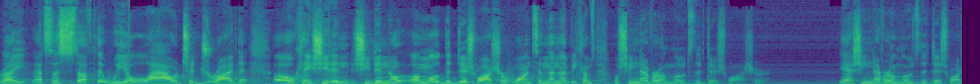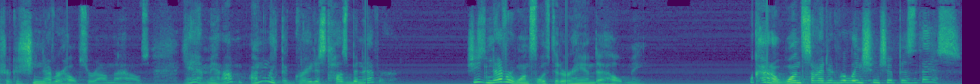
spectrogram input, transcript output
Right? That's the stuff that we allow to drive that. Oh, okay, she didn't, she didn't unload the dishwasher once, and then that becomes, well, she never unloads the dishwasher. Yeah, she never unloads the dishwasher because she never helps around the house. Yeah, man, I'm, I'm like the greatest husband ever. She's never once lifted her hand to help me. What kind of one sided relationship is this?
